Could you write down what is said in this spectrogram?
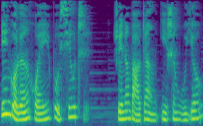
因果轮回不休止，谁能保证一生无忧？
